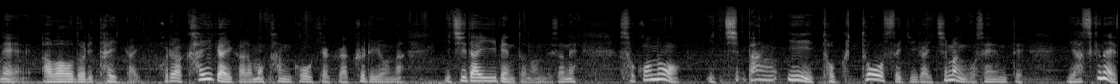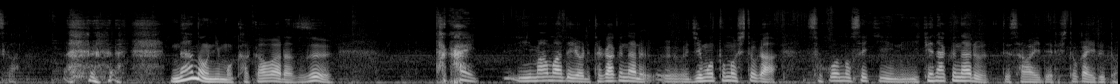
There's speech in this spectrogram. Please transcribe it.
ね、阿波踊り大会これは海外からも観光客が来るような一大イベントなんですよね。そこの一番いい特等席が1万5000円って安くないですか？なのにもかかわらず高い今までより高くなる地元の人がそこの席に行けなくなるって騒いでる人がいると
